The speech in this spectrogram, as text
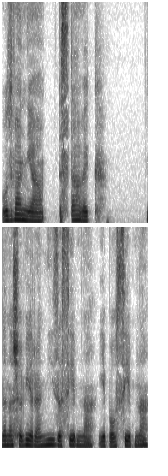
odzvanja stavek, da naša vera ni zasebna, je pa osebna.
